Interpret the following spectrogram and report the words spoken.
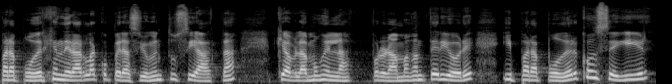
para poder generar la cooperación entusiasta que hablamos en los programas anteriores y para poder conseguir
